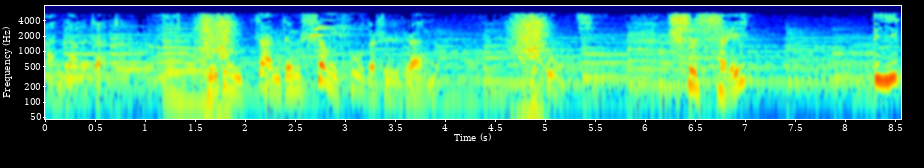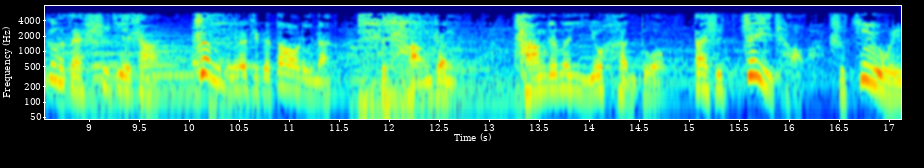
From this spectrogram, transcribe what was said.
参加了战争，决定战争胜负的是人，不是武器。是谁第一个在世界上证明了这个道理呢？是长征，长征的意义有很多，但是这一条是最为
